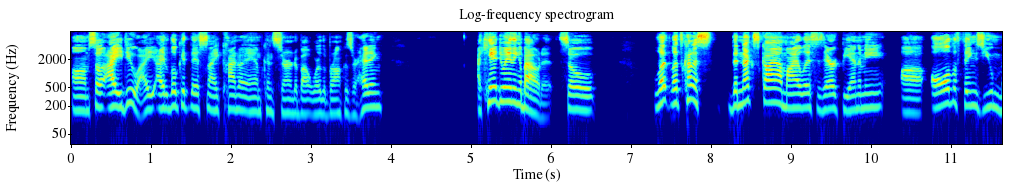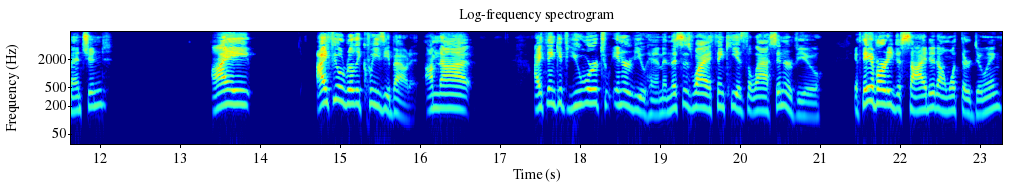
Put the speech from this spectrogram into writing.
Um, so I do. I, I look at this and I kind of am concerned about where the Broncos are heading. I can't do anything about it. So let let's kind of the next guy on my list is Eric Bieniemy. Uh, all the things you mentioned, I I feel really queasy about it. I'm not. I think if you were to interview him, and this is why I think he is the last interview, if they have already decided on what they're doing,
